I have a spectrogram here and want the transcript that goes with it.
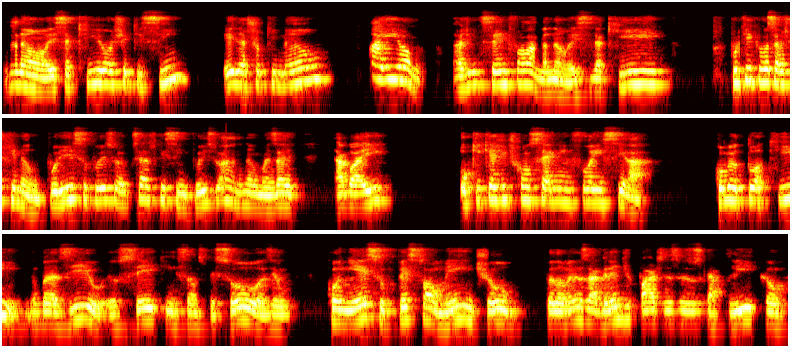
Não, esse aqui eu achei que sim, ele achou que não. Aí, ó, a gente sempre fala, ah, não, esse daqui, por que, que você acha que não? Por isso, por isso, você acha que sim, por isso, ah, não, mas aí, agora aí o que, que a gente consegue influenciar? Como eu estou aqui no Brasil, eu sei quem são as pessoas, eu conheço pessoalmente, ou pelo menos a grande parte das pessoas que aplicam,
